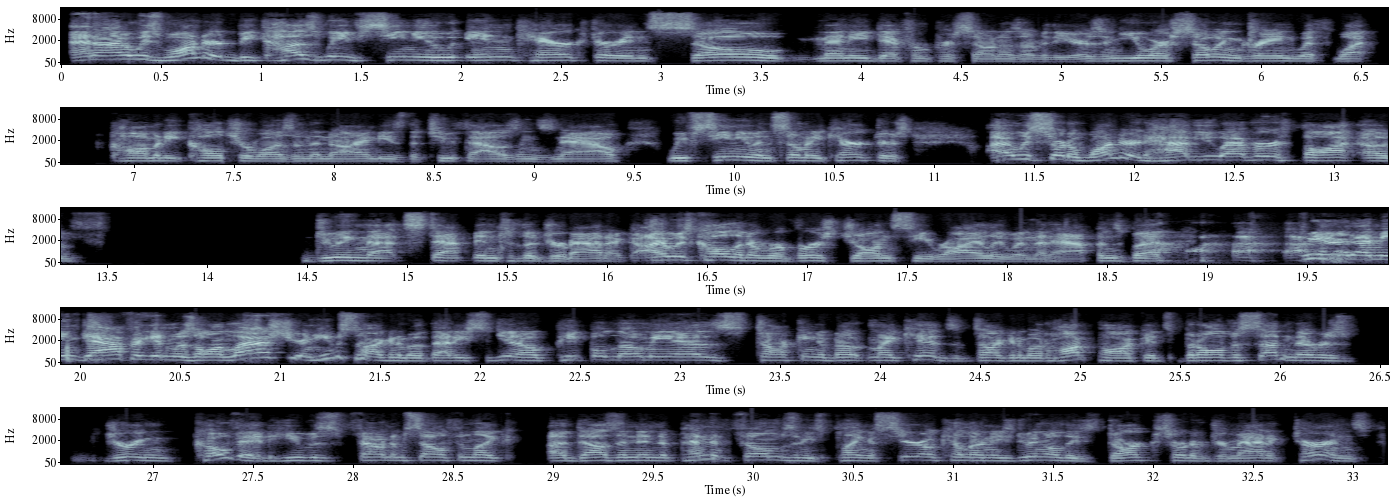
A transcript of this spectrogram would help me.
And I always wondered because we've seen you in character in so many different personas over the years, and you are so ingrained with what comedy culture was in the 90s, the 2000s now. We've seen you in so many characters. I always sort of wondered have you ever thought of doing that step into the dramatic? I always call it a reverse John C. Reilly when that happens, but we had, I mean, Gaffigan was on last year and he was talking about that. He said, you know, people know me as talking about my kids and talking about Hot Pockets, but all of a sudden there was during COVID, he was found himself in like a dozen independent films and he's playing a serial killer and he's doing all these dark sort of dramatic turns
